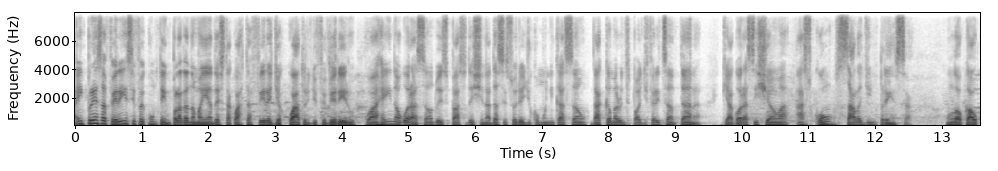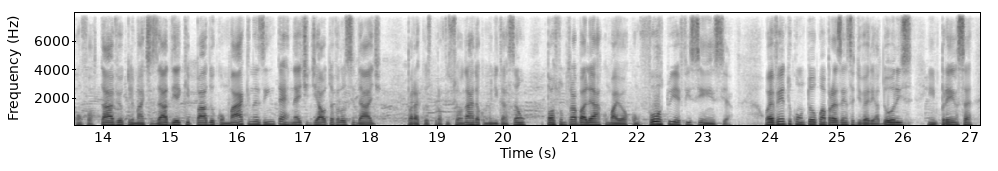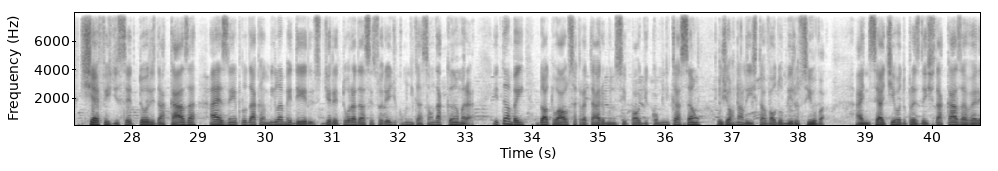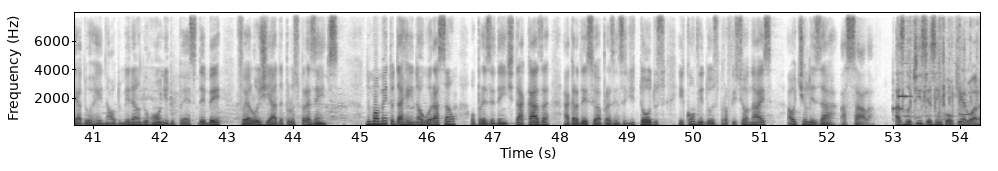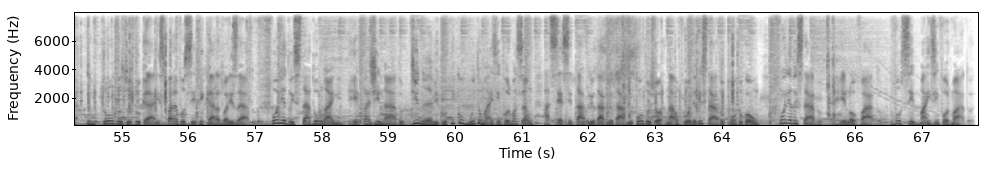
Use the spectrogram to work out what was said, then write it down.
A imprensa ferense foi contemplada na manhã desta quarta-feira, dia 4 de fevereiro, com a reinauguração do espaço destinado à assessoria de comunicação da Câmara Municipal de Feira de Santana, que agora se chama Ascom Sala de Imprensa. Um local confortável, climatizado e equipado com máquinas e internet de alta velocidade, para que os profissionais da comunicação possam trabalhar com maior conforto e eficiência. O evento contou com a presença de vereadores, imprensa, chefes de setores da casa, a exemplo da Camila Medeiros, diretora da Assessoria de Comunicação da Câmara, e também do atual secretário municipal de Comunicação, o jornalista Valdomiro Silva. A iniciativa do presidente da casa, vereador Reinaldo Miranda, Rony, do PSDB, foi elogiada pelos presentes. No momento da reinauguração, o presidente da casa agradeceu a presença de todos e convidou os profissionais a utilizar a sala. As notícias em qualquer hora, em todos os lugares, para você ficar atualizado. Folha do Estado Online, repaginado, dinâmico e com muito mais informação. Acesse www.jornalfolhadoestado.com. Folha do Estado, renovado, você mais informado.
